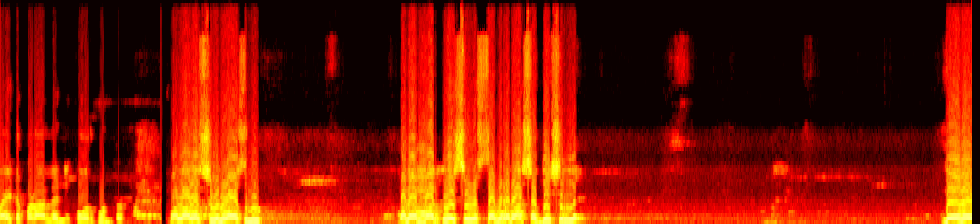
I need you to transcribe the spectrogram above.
బయటపడాలని కోరుకుంటున్నాం. మలాల శ్రీనివాసులు మన ఎంఆర్పిఎస్ వ్యవస్థాపక రాష్ట్ర అధ్యక్షుల్ని నేను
